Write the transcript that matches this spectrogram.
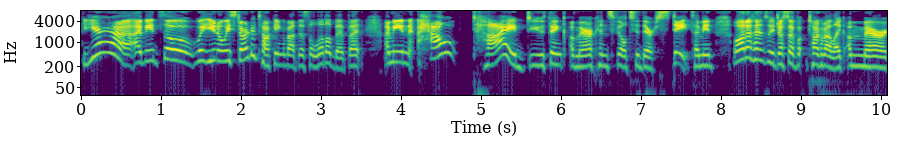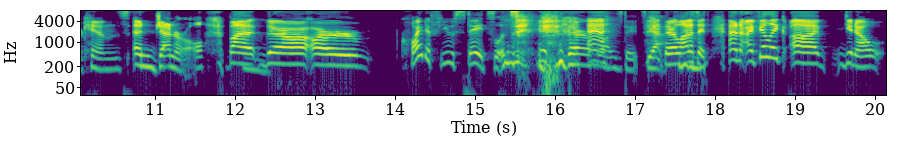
Yeah, I mean, so you know, we started talking about this a little bit, but I mean, how tied do you think Americans feel to their states? I mean, a lot of times we just talk about like Americans in general, but hmm. there are quite a few states, Lindsay. there are a Eh. lot of states. Yeah. There are a lot of states. And I feel like, uh, you know,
